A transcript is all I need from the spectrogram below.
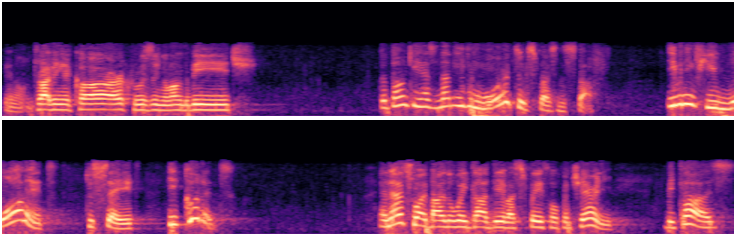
You know, driving a car, cruising along the beach, the donkey has not even words to express this stuff. Even if he wanted to say it, he couldn't. And that's why, by the way, God gave us faith, hope, and charity. Because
